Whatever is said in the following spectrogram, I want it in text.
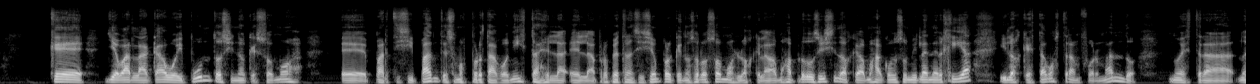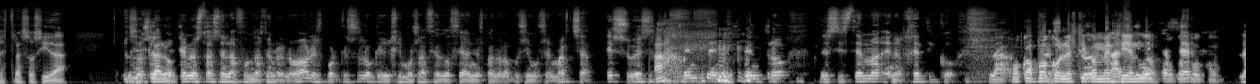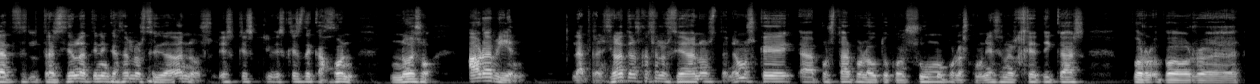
que llevarla a cabo y punto, sino que somos eh, participantes, somos protagonistas en la, propia transición, porque no solo somos los que la vamos a producir, sino los que vamos a consumir la energía y los que estamos transformando nuestra, nuestra sociedad. no sé claro. por qué no estás en la Fundación Renovables, porque eso es lo que dijimos hace 12 años cuando la pusimos en marcha. Eso es ah. gente en el centro del sistema energético. poco a poco lo estoy convenciendo. La transición la tienen que hacer los ciudadanos. Es que es, es que es de cajón, no eso. Ahora bien, la transición la tenemos que hacer los ciudadanos, tenemos que apostar por el autoconsumo, por las comunidades energéticas, por, eh,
